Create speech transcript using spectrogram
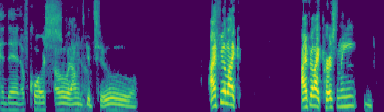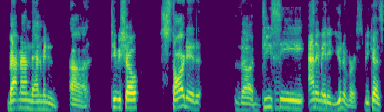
And then of course Oh, that one's know, good too. I feel like, I feel like personally, Batman the animated uh, TV show started the DC animated universe because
